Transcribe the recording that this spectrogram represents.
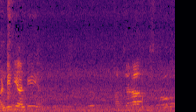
Aunty जी aunty. आप जरा इसको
